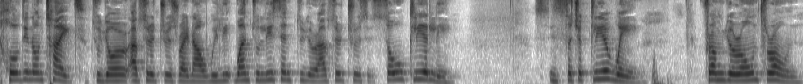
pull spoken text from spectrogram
holding on tight to your absolute truth right now. We li- want to listen to your absolute truth so clearly, in such a clear way, from your own throne,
